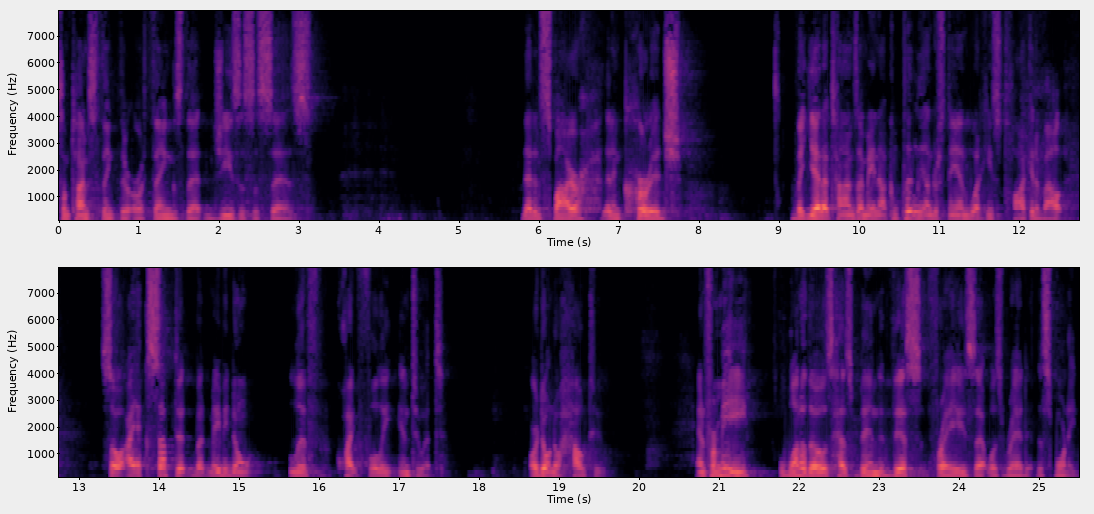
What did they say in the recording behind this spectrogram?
sometimes think there are things that Jesus says that inspire, that encourage, but yet at times I may not completely understand what he's talking about. So I accept it, but maybe don't live quite fully into it or don't know how to. And for me, one of those has been this phrase that was read this morning,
